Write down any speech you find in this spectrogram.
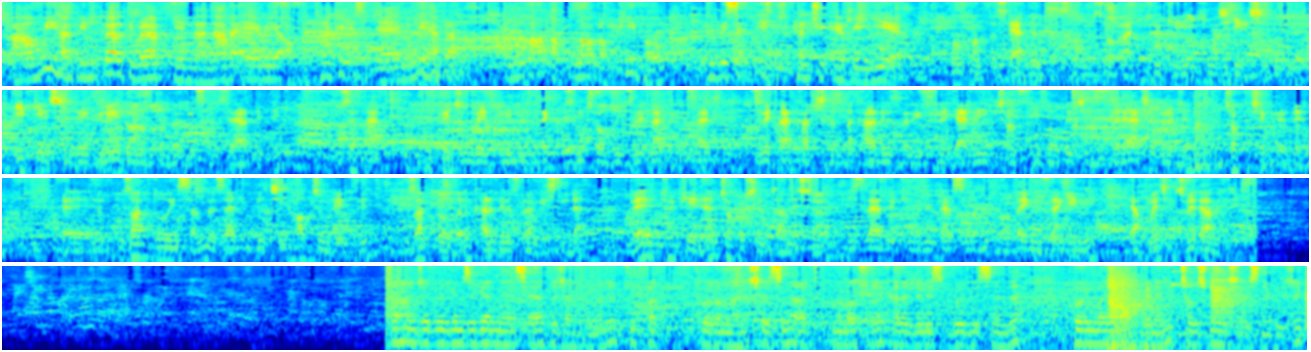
Uh, we have been well developed in another area of the Turkey, and we have a, a lot of lot of people to visit this country every year. Hong Kong'da seyahat yöneticisi sorumlusu olarak Türkiye'ye ikinci gelişim. İlk gelişimde Güneydoğu Anadolu bölgesini ziyaret ettik. Bu sefer Türkiye Cumhuriyeti'nin bize sunmuş olduğu hizmetler, hizmetler karşılığında Karadeniz bölgesine gelme şansımız olduğu için sizlere her şeyden önce çok teşekkür ederim. Ee, uzak Doğu insanın özellikle Çin Halk Cumhuriyeti'nin uzak doğuların Karadeniz bölgesinde ve Türkiye'den çok hoşlanacağını düşünüyorum. Bizler de hükümetten sonra bu konuda elimizden geleni yapmaya çalışmaya devam edeceğiz. Daha önce bölgemize gelmeyen seyahat ajantaları TÜRPAK programlarının içerisinde artık bundan sonra Karadeniz bölgesine de koymaya yönelik çalışmalar içerisine girecek.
